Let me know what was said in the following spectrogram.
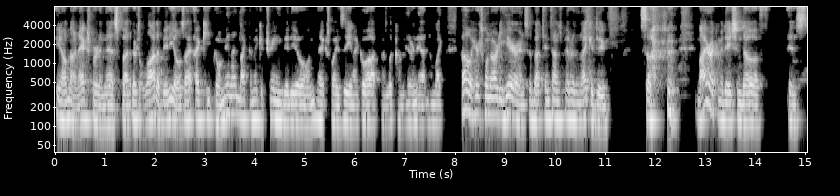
you know, I'm not an expert in this, but there's a lot of videos. I, I, keep going, man, I'd like to make a training video on XYZ. And I go out and I look on the internet and I'm like, oh, here's one already here. And it's about 10 times better than I could do. So my recommendation, though, of, is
